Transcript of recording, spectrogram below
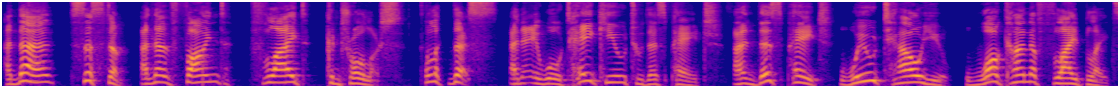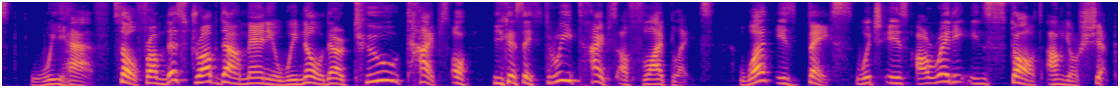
and then system, and then find flight controllers. Click this and it will take you to this page. And this page will tell you what kind of flight blades we have. So from this drop down menu, we know there are two types, or you can say three types of flight blades. One is base, which is already installed on your ship.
